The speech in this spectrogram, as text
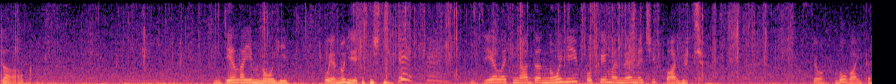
Так. Делаем ноги. Ой, а ноги які смішні. Делать надо ноги, поки мене не чіпають. Все, бувайте.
